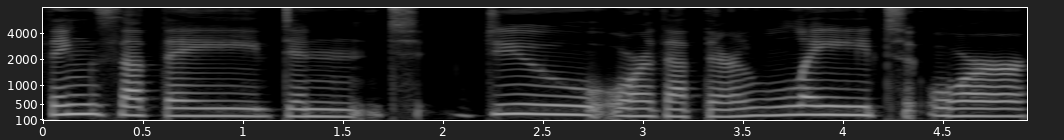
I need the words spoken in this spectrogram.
things that they didn't do or that they're late or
